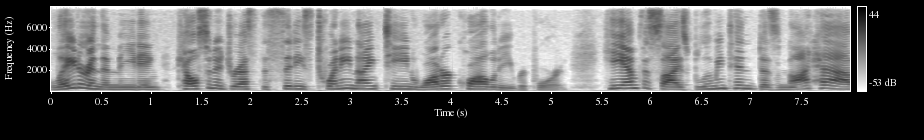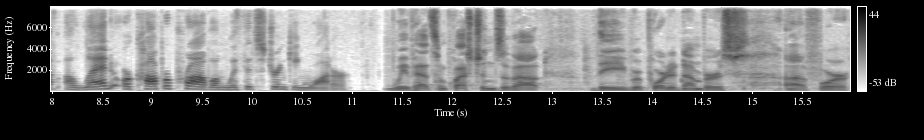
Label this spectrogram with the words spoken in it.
Later in the meeting, Kelson addressed the city's 2019 water quality report. He emphasized Bloomington does not have a lead or copper problem with its drinking water. We've had some questions about the reported numbers uh, for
